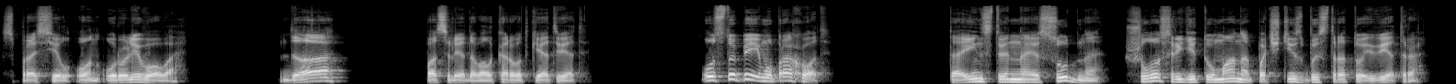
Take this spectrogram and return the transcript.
Спросил он у рулевого. Да, последовал короткий ответ. Уступи ему проход. Таинственное судно шло среди тумана почти с быстротой ветра.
